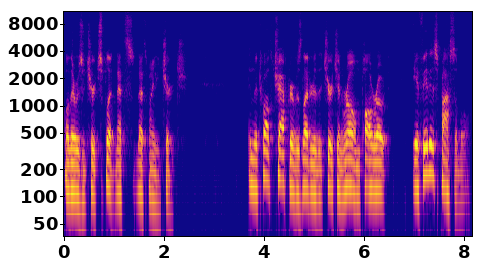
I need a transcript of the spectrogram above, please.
Well, there was a church split, and that's, that's my new church. In the 12th chapter of his letter to the church in Rome, Paul wrote, If it is possible,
